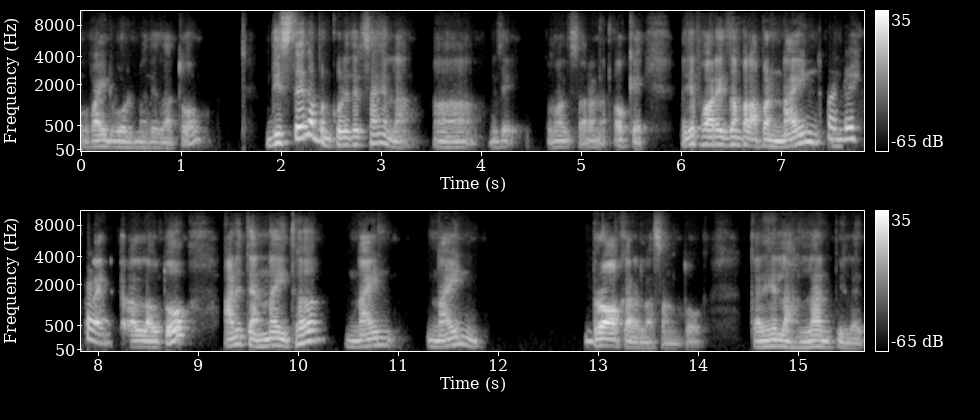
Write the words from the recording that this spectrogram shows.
व्हाईट बोर्डमध्ये जातो. दिसतंय ना पण कोणीतरी सांगेल ना? म्हणजे तुम्हाला सरांना. ओके म्हणजे फॉर एक्झाम्पल आपण नाईन हो करायला लावतो आणि त्यांना इथं नाईन नाईन ड्रॉ करायला सांगतो. कारण हे लहान लहान पिलं आहेत.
